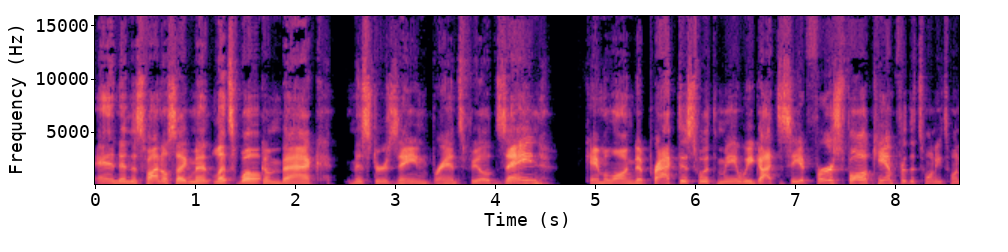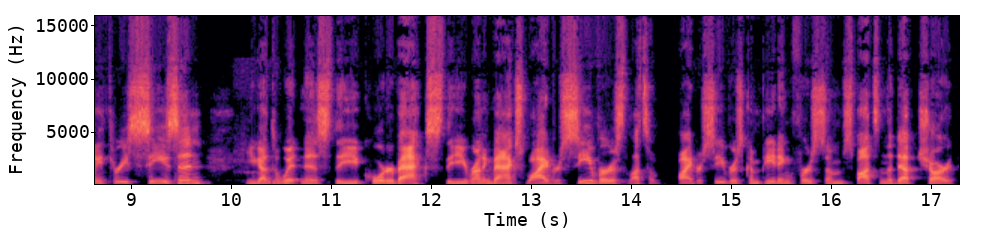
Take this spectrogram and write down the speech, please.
And in this final segment, let's welcome back Mr. Zane Brancefield. Zane came along to practice with me. We got to see it first fall camp for the 2023 season. You got to witness the quarterbacks, the running backs, wide receivers, lots of wide receivers competing for some spots in the depth chart.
